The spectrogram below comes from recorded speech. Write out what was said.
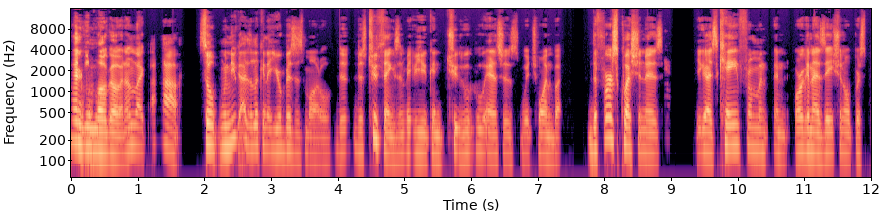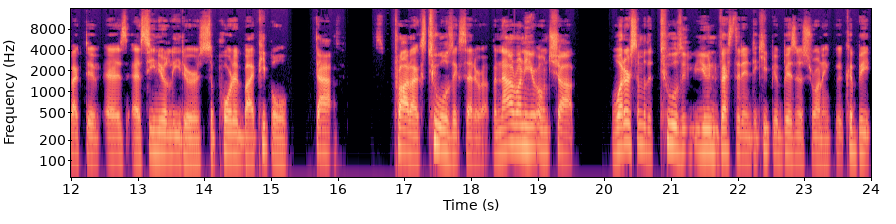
Heineken logo. And I'm like, ah. So when you guys are looking at your business model, there, there's two things, and maybe you can choose who- who answers which one. But the first question is, you guys came from an, an organizational perspective as as senior leaders, supported by people, staff, products, tools, etc. But now running your own shop, what are some of the tools that you invested in to keep your business running? It could be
